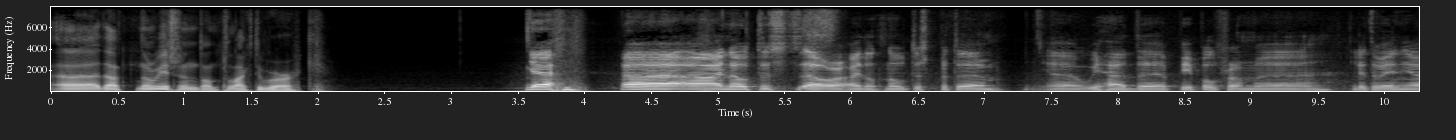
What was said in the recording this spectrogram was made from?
uh, that Norwegian don't like to work. Yeah, uh, I noticed, or I don't notice, but um, uh, we had uh, people from uh, Lithuania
